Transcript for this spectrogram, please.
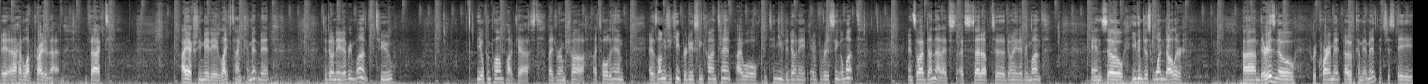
Eh, I have a lot of pride in that. In fact, I actually made a lifetime commitment to donate every month to the Open Palm podcast by Jerome Shaw. I told him, as long as you keep producing content, I will continue to donate every single month. And so I've done that. I've, I've set up to donate every month. And so even just $1, um, there is no requirement of commitment. It's just a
